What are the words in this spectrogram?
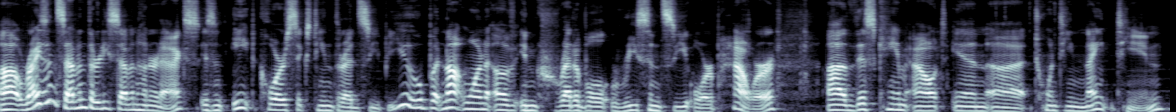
Uh, Ryzen 7 3700X is an 8-core 16-thread CPU, but not one of incredible recency or power. Uh, this came out in uh, 2019.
